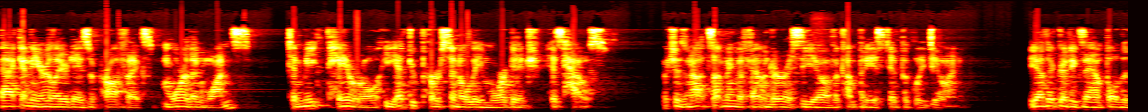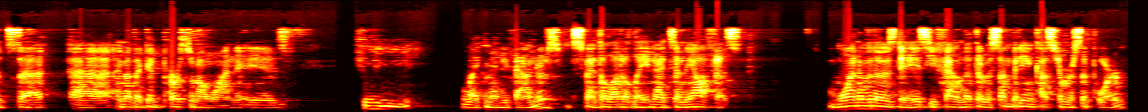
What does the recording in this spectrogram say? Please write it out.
Back in the earlier days of Prophix, more than once, to meet payroll, he had to personally mortgage his house, which is not something the founder or CEO of a company is typically doing. The other good example that's uh, uh, another good personal one is he, like many founders, spent a lot of late nights in the office one of those days, he found that there was somebody in customer support,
